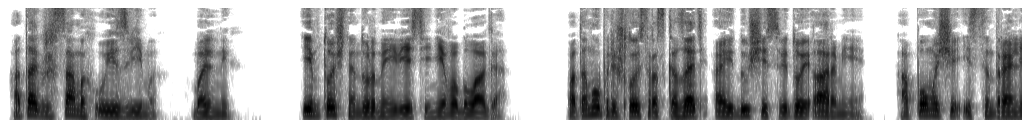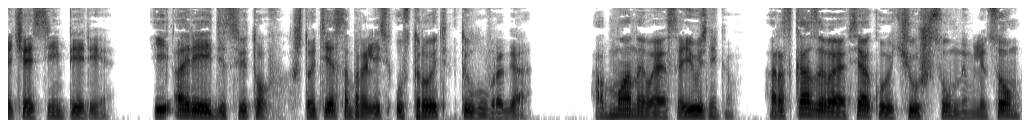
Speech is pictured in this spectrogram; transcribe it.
а также самых уязвимых, больных. Им точно дурные вести не во благо. Потому пришлось рассказать о идущей святой армии, о помощи из центральной части империи и о рейде цветов, что те собрались устроить в тылу врага. Обманывая союзников, рассказывая всякую чушь с умным лицом,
